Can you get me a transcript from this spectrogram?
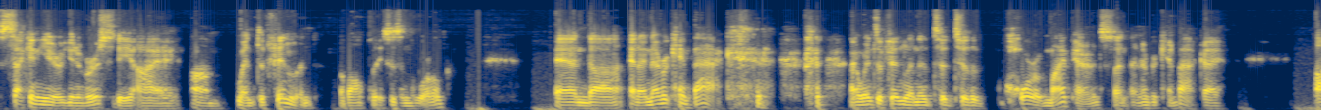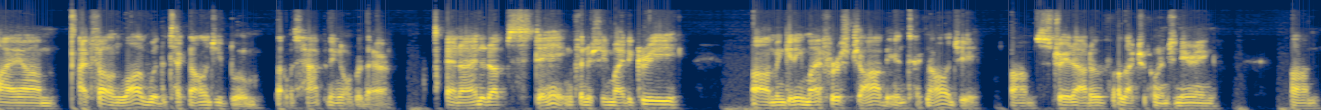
second year of university, I um, went to Finland, of all places in the world, and uh, and I never came back. I went to Finland and to, to the horror of my parents. I, I never came back. I, I, um, I fell in love with the technology boom that was happening over there. And I ended up staying, finishing my degree, um, and getting my first job in technology um, straight out of electrical engineering um,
